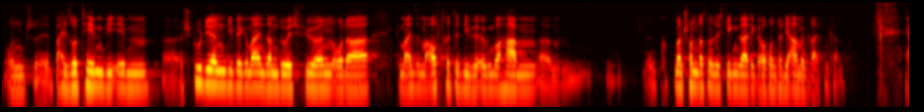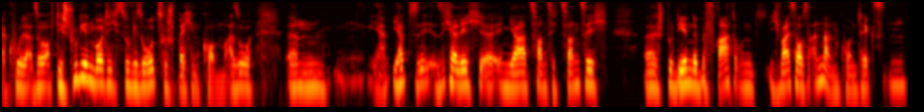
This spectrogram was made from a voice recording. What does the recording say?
und äh, bei so Themen wie eben äh, Studien, die wir gemeinsam durchführen oder gemeinsame Auftritte, die wir irgendwo haben, ähm, guckt man schon, dass man sich gegenseitig auch unter die Arme greifen kann. Ja, cool. Also auf die Studien wollte ich sowieso zu sprechen kommen. Also ähm, ja, ihr habt sicherlich äh, im Jahr 2020 äh, Studierende befragt und ich weiß aus anderen Kontexten,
